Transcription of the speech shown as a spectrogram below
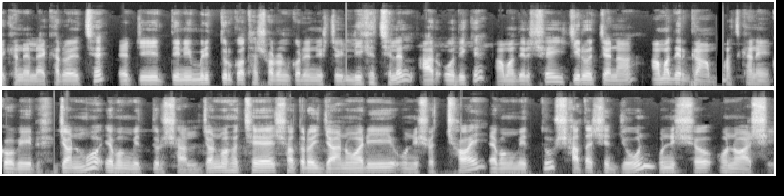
এখানে লেখা রয়েছে। এটি তিনি মৃত্যুর কথা স্মরণ করে নিশ্চয়ই লিখেছিলেন, আর ওদিকে আমাদের সেই চিরচেনা, আমাদের গ্রাম। মাঝখানে কবির জন্ম এবং মৃত্যুর সাল। জন্ম হচ্ছে সতেরোই জানুয়ারি উনিশশো ছয় এবং মৃত্যু সাতাশে জুন উনিশশো উনআশি।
